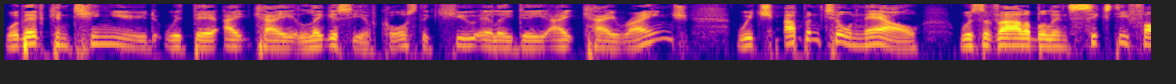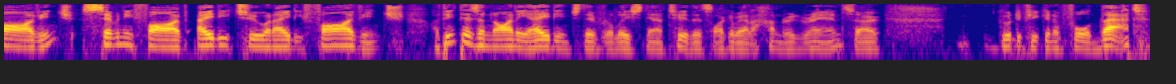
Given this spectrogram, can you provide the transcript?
Well, they've continued with their 8K legacy, of course, the QLED 8K range, which up until now was available in 65 inch, 75, 82, and 85 inch. I think there's a 98 inch they've released now too. That's like about 100 grand. So good if you can afford that.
